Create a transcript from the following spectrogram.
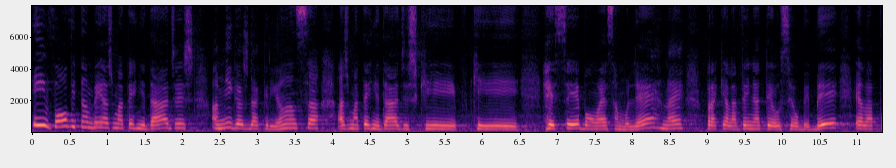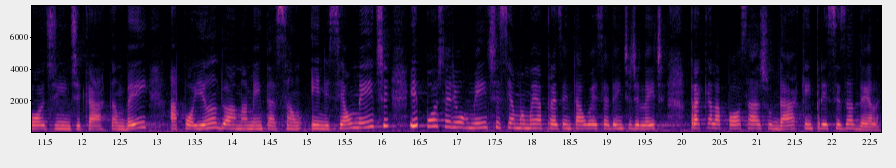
E envolve também as maternidades amigas da criança, as maternidades que, que recebam essa mulher, né, para que ela venha ter o seu bebê. Ela pode indicar também, apoiando a amamentação inicialmente e posteriormente, se a mamãe apresentar o excedente de leite, para que ela possa ajudar quem precisa dela,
